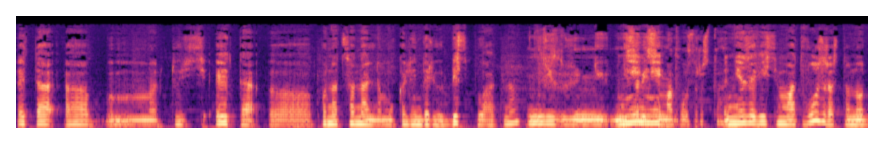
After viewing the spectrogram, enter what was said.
Это, э, то есть это э, по национальному календарю бесплатно. Не, не, независимо не, от возраста. Независимо от возраста, но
